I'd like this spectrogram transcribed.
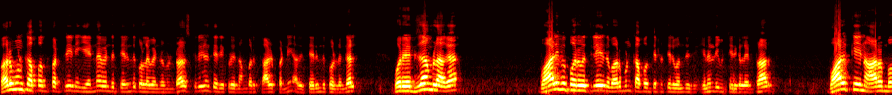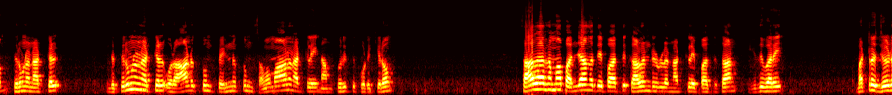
வருமுன் காப்பம் பற்றி நீங்கள் என்னவென்று தெரிந்து கொள்ள வேண்டும் என்றால் ஸ்கிரீனில் தெரியக்கூடிய நம்பருக்கு கால் பண்ணி அதை தெரிந்து கொள்ளுங்கள். ஒரு எக்ஸாம்பிளாக வாலிப பருவத்திலே இந்த வருமுன் காப்பம் திட்டத்தில் வந்து இணைந்து விட்டீர்கள் என்றால் வாழ்க்கையின் ஆரம்பம் திருமண நாட்கள் இந்த திருமண நாட்கள் ஒரு ஆணுக்கும் பெண்ணுக்கும் சமமான நாட்களை நாம் குறித்து கொடுக்கிறோம். சாதாரணமாக பஞ்சாங்கத்தை பார்த்து காலண்டில் உள்ள நாட்களை பார்த்து தான் இதுவரை மற்ற ஜோட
